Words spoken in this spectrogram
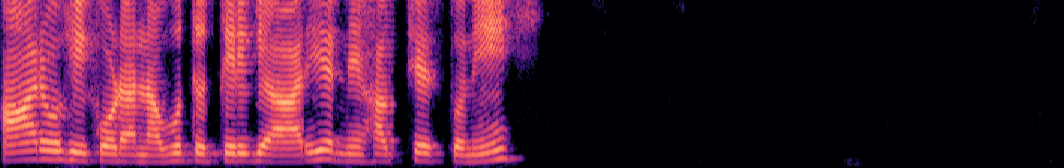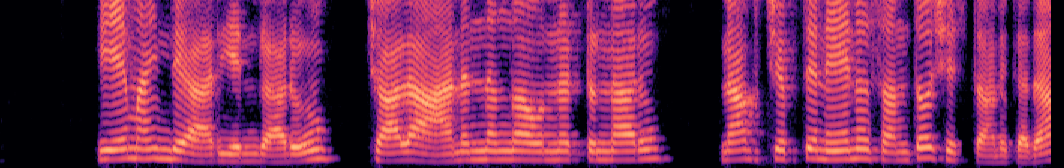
ఆరోహి కూడా నవ్వుతూ తిరిగి ఆర్యన్ని హక్ చేసుకుని ఏమైంది ఆర్యన్ గారు? చాలా ఆనందంగా ఉన్నట్టున్నారు. నాకు చెప్తే నేను సంతోషిస్తాను కదా?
